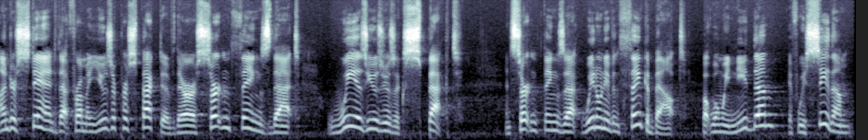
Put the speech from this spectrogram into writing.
Understand that from a user perspective, there are certain things that we as users expect and certain things that we don't even think about, but when we need them, if we see them,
